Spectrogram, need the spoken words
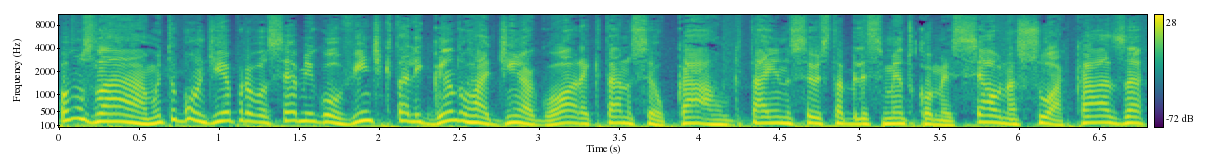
Vamos lá, muito bom dia para você, amigo ouvinte, que está ligando o radinho agora, que está no seu carro, que está aí no seu estabelecimento comercial, na sua casa.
